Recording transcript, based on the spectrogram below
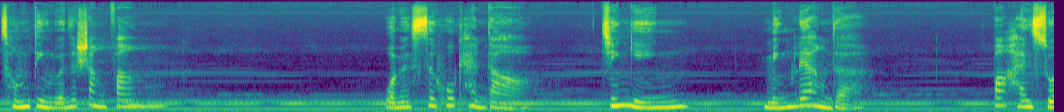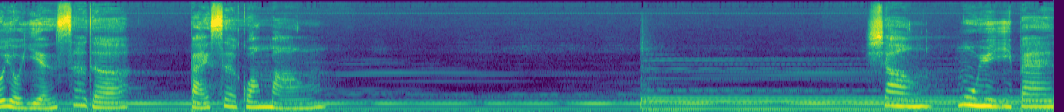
从顶轮的上方，我们似乎看到晶莹明亮的、包含所有颜色的白色光芒，像沐浴一般，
